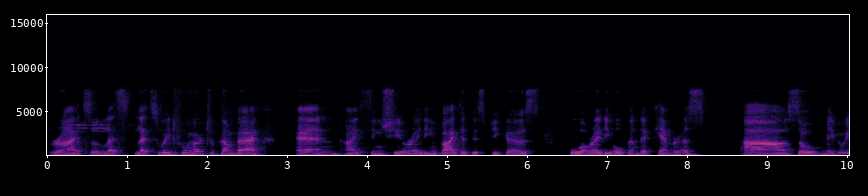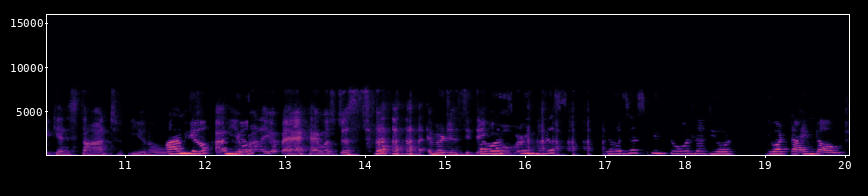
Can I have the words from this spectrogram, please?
Right. So let's let's wait for her to come back. And I think she already invited the speakers who already opened their cameras. Uh, so maybe we can start, you know, I'm with, here. Uh, I'm you're, here. you're back. I was just emergency taking I was over. just, I was just being told that you're you are timed out.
